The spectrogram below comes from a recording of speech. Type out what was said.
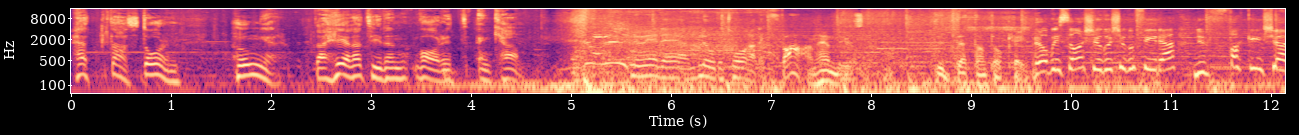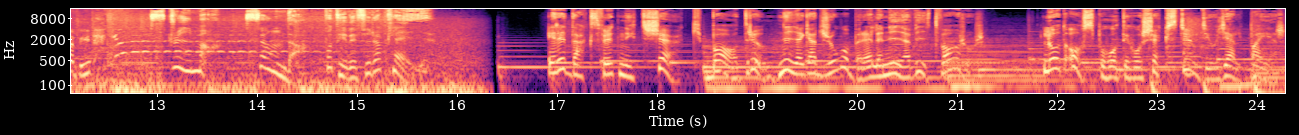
Hetta, storm, hunger. Det har hela tiden varit en kamp. Nu är det blod och tårar. Fan händer just nu. Det. Detta är inte okej. Robinson 2024, nu fucking kör vi! Streama söndag på TV4 Play. Är det dags för ett nytt kök, badrum, nya garderober eller nya vitvaror? Låt oss på HTH Köksstudio hjälpa er.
